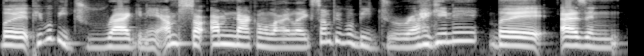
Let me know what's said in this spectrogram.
But people be dragging it. I'm sorry I'm not gonna lie. Like some people be dragging it, but as an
